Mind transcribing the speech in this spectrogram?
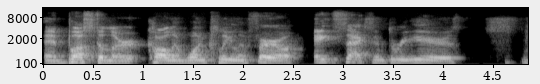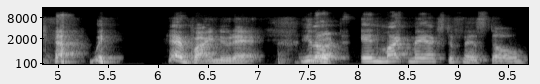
and bust alert, calling one Clelin Ferrell eight sacks in three years. Yeah, we Everybody knew that. You know, right. in Mike Mayock's defense, though,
